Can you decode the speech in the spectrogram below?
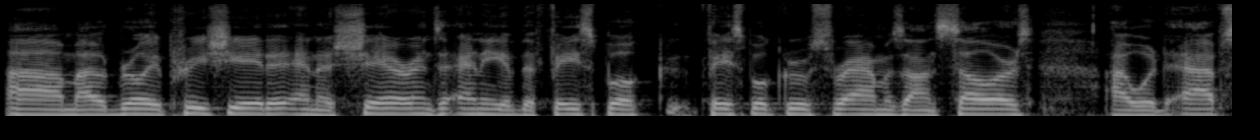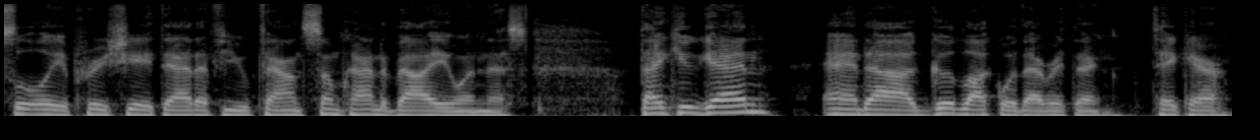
Um, I would really appreciate it, and a share into any of the Facebook Facebook groups for Amazon sellers. I would absolutely appreciate that if you found some kind of value in this. Thank you again, and uh, good luck with everything. Take care.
